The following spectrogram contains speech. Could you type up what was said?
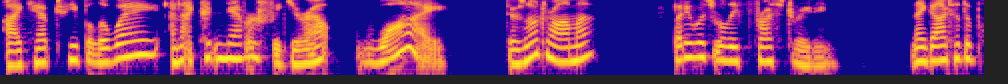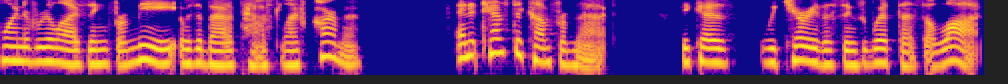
I kept people away and I could never figure out why. There's no drama, but it was really frustrating. And I got to the point of realizing for me, it was about a past life karma. And it tends to come from that because we carry those things with us a lot.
